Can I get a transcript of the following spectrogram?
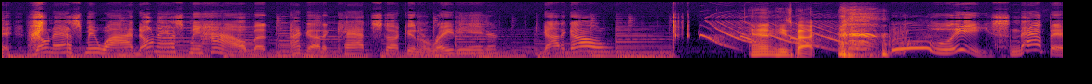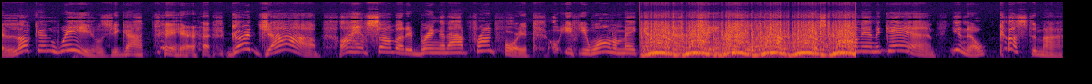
don't ask me why, don't ask me how, but I got a cat stuck in a radiator. Gotta go. And he's back. Ooh-wee, snappy looking wheels you got there. Good job. I'll have somebody bring it out front for you. Oh, if you want to make any kind of just come on in again. You know, customize.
